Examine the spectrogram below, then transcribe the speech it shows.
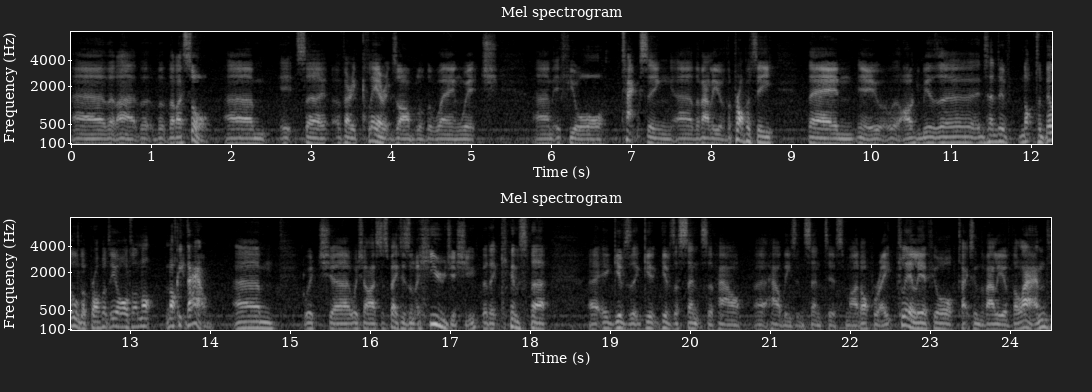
uh, that I that, that I saw. Um, it's a, a, very clear example of the way in which, um, if you're taxing uh, the value of the property, then you know, arguably there's an incentive not to build a property or to not knock it down, um, which uh, which I suspect isn't a huge issue, but it gives a uh, it gives a, gives a sense of how uh, how these incentives might operate. Clearly, if you're taxing the value of the land,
